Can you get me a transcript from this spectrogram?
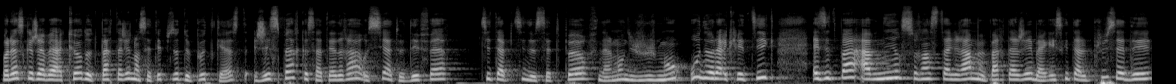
Voilà ce que j'avais à cœur de te partager dans cet épisode de podcast. J'espère que ça t'aidera aussi à te défaire petit à petit de cette peur finalement du jugement ou de la critique. N'hésite pas à venir sur Instagram me partager bah, qu'est-ce qui t'a le plus aidé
